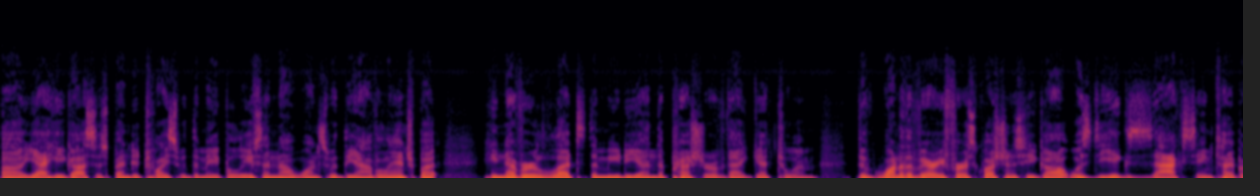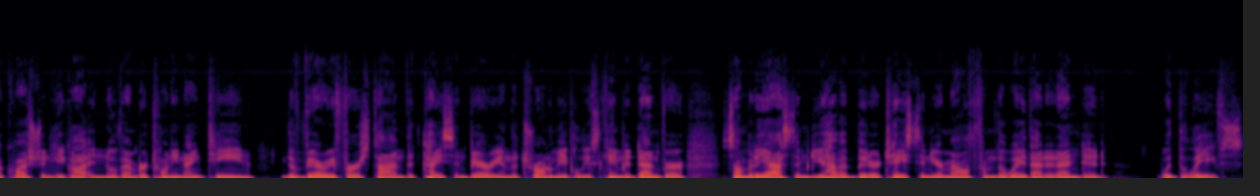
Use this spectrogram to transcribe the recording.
Uh, yeah, he got suspended twice with the Maple Leafs and now once with the Avalanche, but he never lets the media and the pressure of that get to him. The, one of the very first questions he got was the exact same type of question he got in November 2019. The very first time that Tyson Barrie and the Toronto Maple Leafs came to Denver, somebody asked him, Do you have a bitter taste in your mouth from the way that it ended? With the Leafs.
